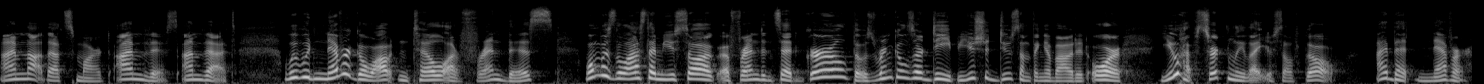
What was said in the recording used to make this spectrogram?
I'm not that smart. I'm this. I'm that. We would never go out and tell our friend this. When was the last time you saw a friend and said, Girl, those wrinkles are deep. You should do something about it? Or, You have certainly let yourself go. I bet never.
